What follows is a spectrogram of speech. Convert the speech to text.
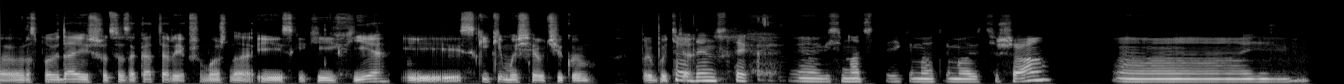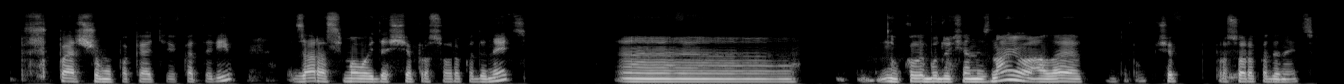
розповідаєш, що це за катер, якщо можна, і скільки їх є, і скільки ми ще очікуємо прибуття. Це один з тих 18, е, які ми отримали від США. Е, в першому пакеті катерів. Зараз мова йде ще про 40 одиниць. Е, ну, Коли будуть, я не знаю, але типу, ще про 40 одиниць.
